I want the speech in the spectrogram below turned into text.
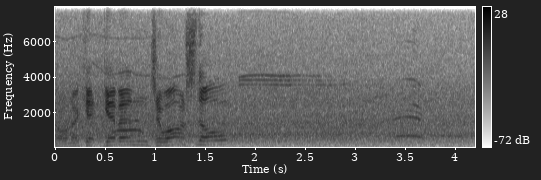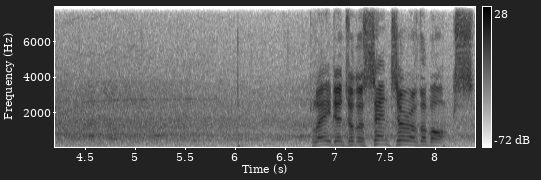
Corner kick given to Arsenal. Played into the centre of the box.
